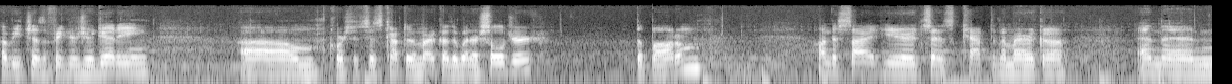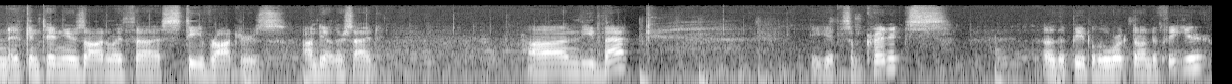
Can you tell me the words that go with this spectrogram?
of each of the figures you're getting. Um, of course it says Captain America the Winter Soldier. The bottom. On the side here it says Captain America and then it continues on with uh, Steve Rogers on the other side. On the back, you get some credits of the people who worked on the figure.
